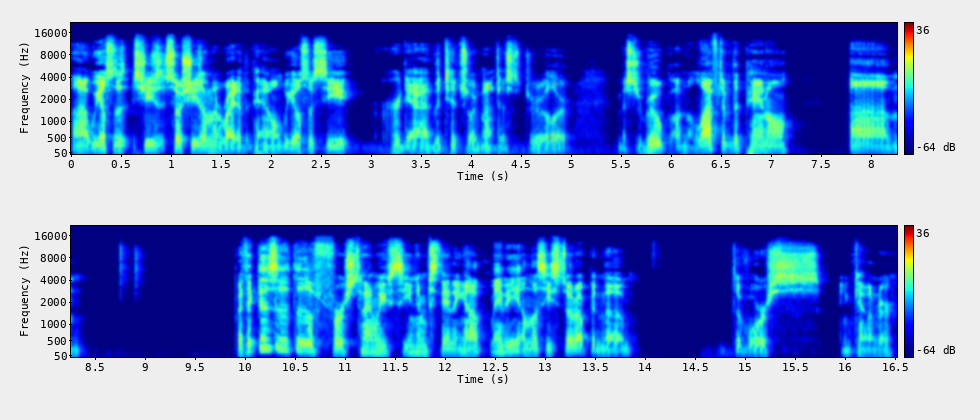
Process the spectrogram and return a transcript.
Uh, we also she's so she's on the right of the panel. We also see her dad, the titular, not just driller, Mr. Boop, on the left of the panel. Um, I think this is the first time we've seen him standing up, maybe, unless he stood up in the divorce encounter.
